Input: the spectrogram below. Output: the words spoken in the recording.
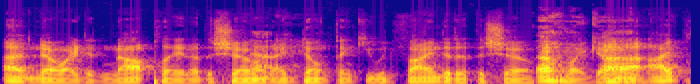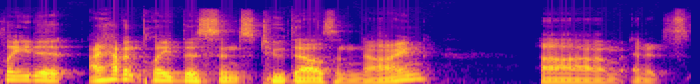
Uh, no, I did not play it at the show, and I don't think you would find it at the show. oh my Uh, god. I played it. I haven't played this since 2009, um, and it's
